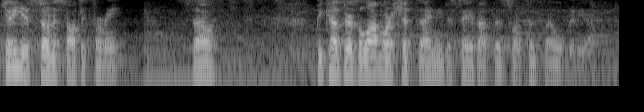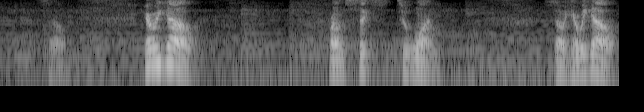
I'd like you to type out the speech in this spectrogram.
Kittie is so nostalgic for me. So, because there's a lot more shit that I need to say about this one since my old video. So, here we go. From 6 to 1. So, here we go.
